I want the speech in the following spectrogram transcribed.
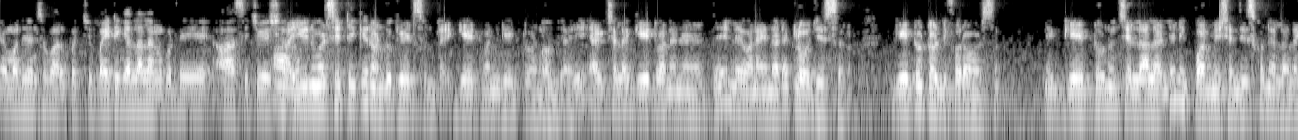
ఎమర్జెన్సీ వరకు వచ్చి బయటికి వెళ్ళాలనుకుంటే ఆ ఆ, సిచ్యువేషన్ యూనివర్సిటీకి రెండు గేట్స్ ఉంటాయి. గేట్ వన్ గేట్ టూ అని ఉంటాయి. యాక్చువల్గా గేట్ వన్ అనేది లెవెన్ అయిందంటే క్లోజ్ చేస్తారు. Gate two twenty four hours నీకు గేట్ టూ నుంచి వెళ్ళాలంటే నీకు పర్మిషన్ తీసుకొని వెళ్ళాలి.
